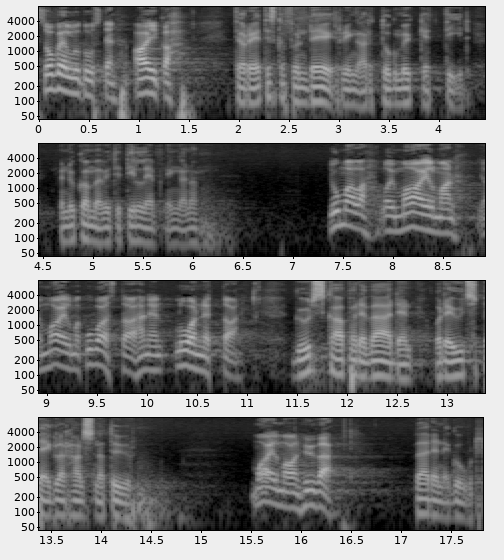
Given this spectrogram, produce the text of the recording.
sovellutusten aika. Teoretiska funderingar tog mycket tid, men nu kommer vi till tillämpningarna. Jumala loi maailman ja maailma kuvastaa hänen luonnettaan. Gud skapade världen och det utspeglar hans natur. Maailma on hyvä, Världen är god.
